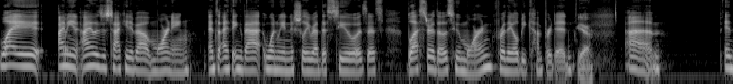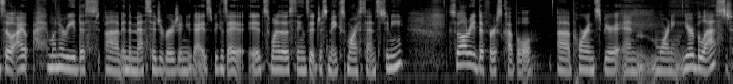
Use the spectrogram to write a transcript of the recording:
Well, I, I mean, I was just talking about mourning. And so I think that when we initially read this too, was this blessed are those who mourn, for they will be comforted. Yeah. Um, and so I, I want to read this um, in the message version, you guys, because I, it's one of those things that just makes more sense to me. So I'll read the first couple uh, poor in spirit and mourning. You're blessed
